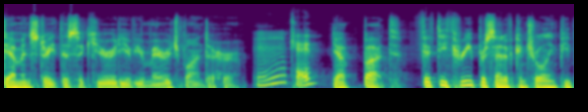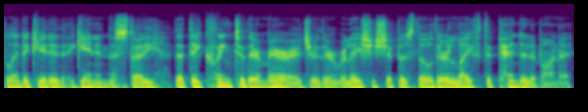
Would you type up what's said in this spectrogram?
demonstrate the security of your marriage bond to her. Mm, okay. Yeah, but 53% of controlling people indicated, again in this study, that they cling to their marriage or their relationship as though their life depended upon it.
